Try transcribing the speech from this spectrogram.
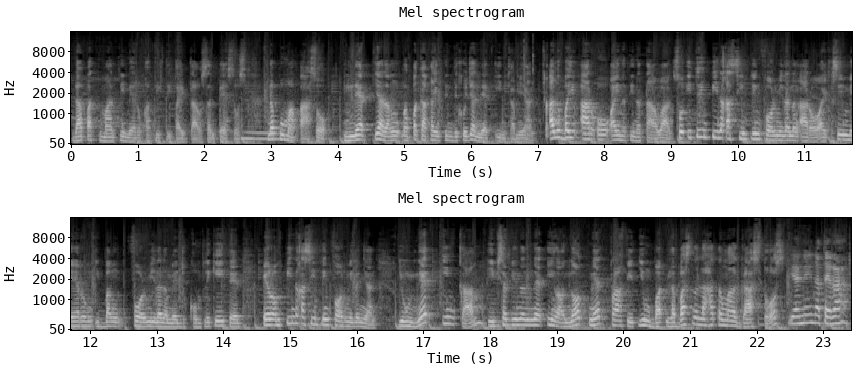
dapat monthly meron ka 55,000 pesos na pumapasok. Net yan. Ang mapagkakaintindi ko dyan, net income yan. Ano ba yung ROI na tinatawag? So, ito yung pinakasimpleng formula ng ROI kasi merong ibang formula na medyo complicated. Pero ang pinakasimpleng formula niyan, yung net income, ibig sabihin ng net income, not net profit, yung ba- labas na lahat ng mga gastos, Yan yung natira.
